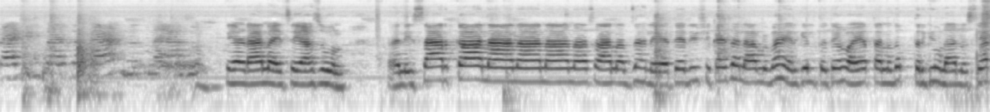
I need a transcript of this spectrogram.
रायटिंग आणायचं आहे अजून पेड आणायचंय अजून. आणि सारखा ना ना ना ना सानात झाले त्या दिवशी काय झालं आम्ही बाहेर गेलतो तेव्हा येताना दप्तर घेऊन आलो सॅक.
